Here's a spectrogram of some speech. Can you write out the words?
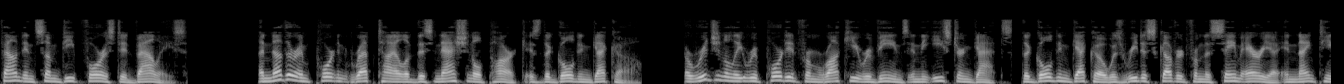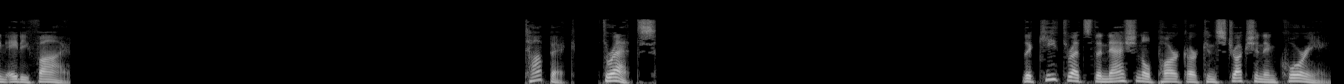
found in some deep forested valleys. Another important reptile of this national park is the golden gecko. Originally reported from rocky ravines in the eastern Ghats, the golden gecko was rediscovered from the same area in 1985. Threats The key threats the national park are construction and quarrying.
